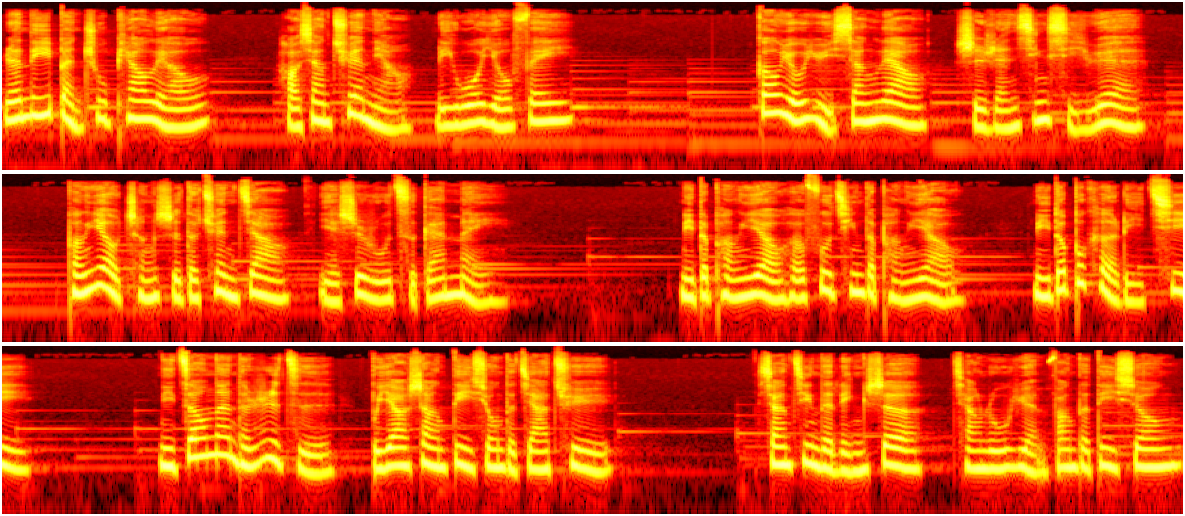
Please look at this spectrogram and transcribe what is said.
人离本处漂流，好像雀鸟离窝游飞。膏油与香料使人心喜悦，朋友诚实的劝教也是如此甘美。你的朋友和父亲的朋友，你都不可离弃。你遭难的日子，不要上弟兄的家去。相近的邻舍，强如远方的弟兄。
